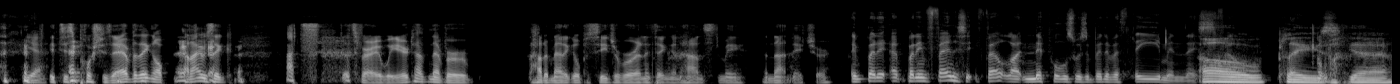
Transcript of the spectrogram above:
yeah It just pushes everything up. And I was like, that's that's very weird. I've never had a medical procedure or anything enhanced me in that nature. Eh, but it, but in fairness, it felt like nipples was a bit of a theme in this. Oh, please, oh. yeah.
